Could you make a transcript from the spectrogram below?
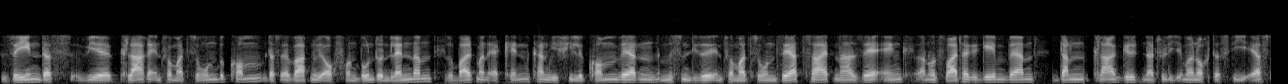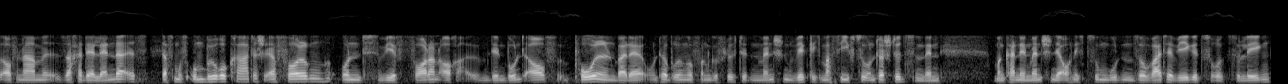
sehen, dass wir klare Informationen bekommen. Das erwarten wir auch von Bund und Ländern. Sobald man erkennen kann, wie viele kommen werden, müssen diese Informationen sehr zeitnah, sehr eng an uns weitergegeben werden. Dann, klar, gilt natürlich immer noch, dass die Erstaufnahme Sache der Länder ist. Das muss unbürokratisch erfolgen und wir fordern auch den Bund auf, Polen bei der Unterbringung von geflüchteten Menschen wirklich massiv zu unterstützen. Denn man kann den Menschen ja auch nicht zumuten, so weite Wege zurückzulegen.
